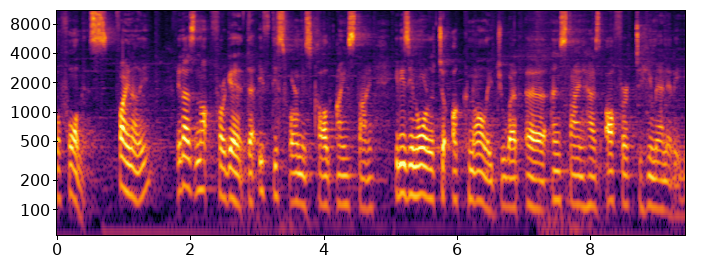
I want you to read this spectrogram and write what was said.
performance. Finally, let us not forget that if this form is called Einstein, it is in order to acknowledge what uh, Einstein has offered to humanity.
